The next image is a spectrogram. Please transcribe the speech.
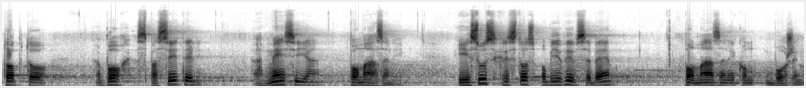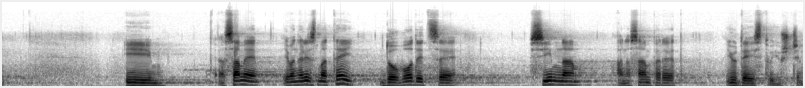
тобто Бог Спаситель, Месія помазаний. Ісус Христос об'явив себе помазаником Божим. І саме Євангеліст Матей доводить це всім нам, а насамперед юдействуючим.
